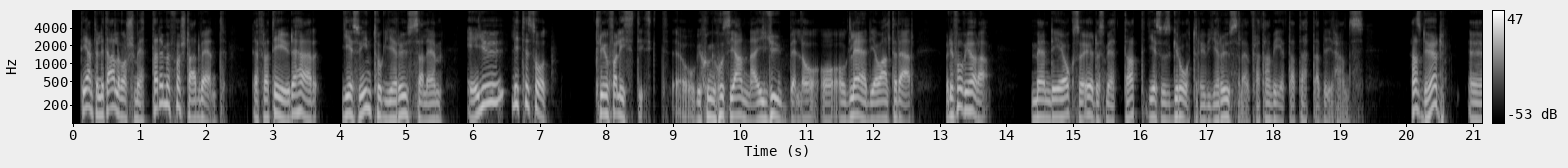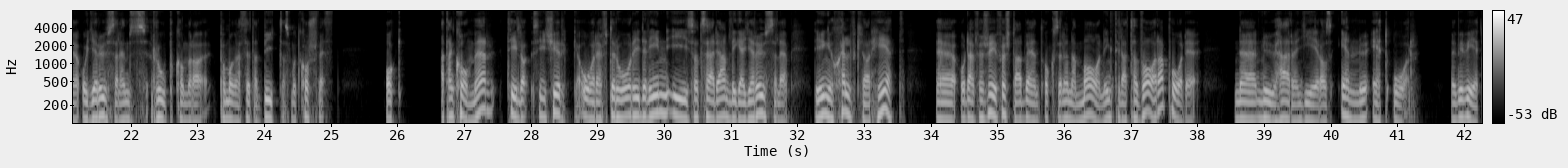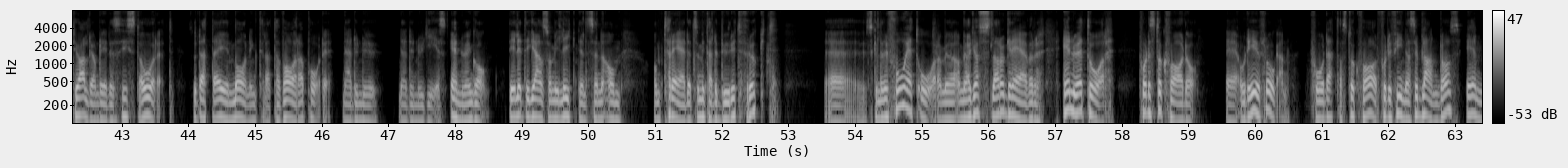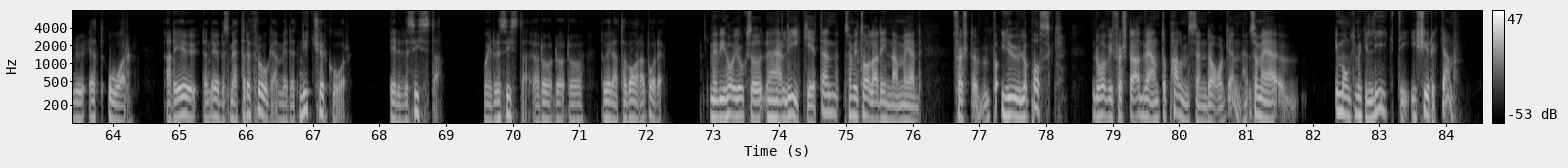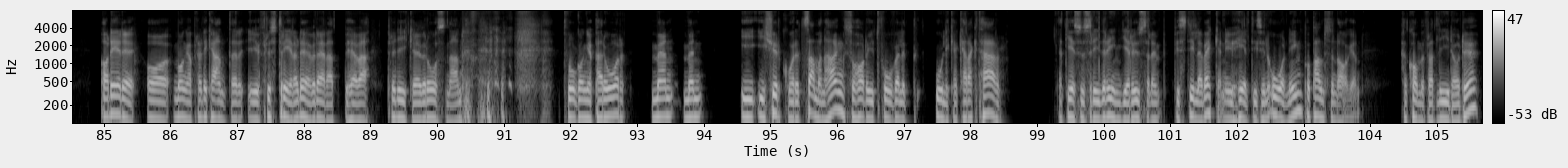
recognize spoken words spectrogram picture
Det är egentligen lite allvarsmättade med första advent. Därför att det är ju det här Jesu intåg i Jerusalem är ju lite så triumfalistiskt. Och vi sjunger Hosianna i jubel och, och, och, glädje och allt det där. Och det får vi göra. Men det är också ödesmättat. Jesus gråter över Jerusalem för att han vet att detta blir hans, hans död. Eh, och Jerusalems rop kommer på många sätt att bytas mot korsfäst. Och att han kommer till sin kyrka år efter år, rider in i så att säga det andliga Jerusalem. Det är ingen självklarhet. Eh, och därför så är första advent också denna maning till att ta vara på det. När nu Herren ger oss ännu ett år. Men vi vet ju aldrig om det är det sista året. Så detta är en maning till att ta vara på det när det nu, när det nu ges ännu en gång. Det är lite grann som i liknelsen om, om trädet som inte hade burit frukt. Eh, skulle det få ett år, om jag, om jag gödslar och gräver ännu ett år, får det stå kvar då? Eh, och det är ju frågan. Får detta stå kvar? Får det finnas ibland oss ännu ett år? Ja, det är ju den ödesmättade frågan med ett nytt kyrkoår. Är det det sista? Och är det det sista, ja då, då, då, då är det att ta vara på det. Men vi har ju också den här likheten som vi talade innan med första, jul och påsk. Då har vi första advent och palmsöndagen som är i mångt och mycket likt i, i kyrkan. Ja det är det och många predikanter är ju frustrerade över det att behöva predika över åsnan två gånger per år. Men, men i, i kyrkårets sammanhang så har det ju två väldigt olika karaktär. Att Jesus rider in Jerusalem vid stilla veckan är ju helt i sin ordning på palmsöndagen. Han kommer för att lida och dö.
